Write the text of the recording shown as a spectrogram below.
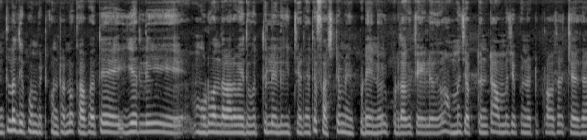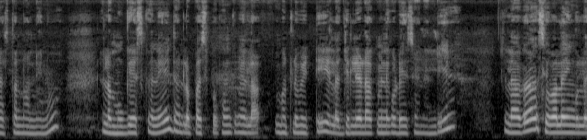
ఇంట్లో దీపం పెట్టుకుంటాను. కాకపోతే ఇయర్లీ మూడు వందల అరవై ఐదు ఒత్తులు వెలిగించేదైతే ఫస్ట్ టైం నేను ఇప్పుడు దాకా చేయలేదు. అమ్మ చెప్తుంటే అమ్మ చెప్పినట్టు ప్రాసెస్ చేసేస్తున్నాను నేను. ఇలా ముగ్గేసుకొని దాంట్లో పసుపు కుంకుమ ఇలా బొట్లు పెట్టి ఇలా జిల్లేడాకు మీద కూడా వేసానండి. ఇలాగా శివాలయం గుళ్ళో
